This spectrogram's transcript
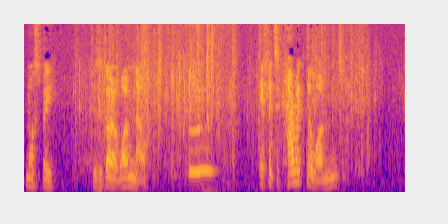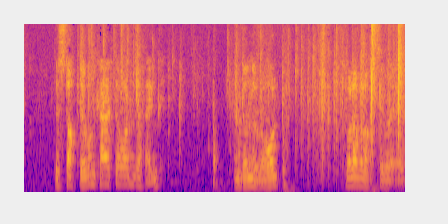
Must be. Because we've got a one now. If it's a character wand, they stopped doing character wands, I think. And done their own. So we'll have a look, see what it is.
